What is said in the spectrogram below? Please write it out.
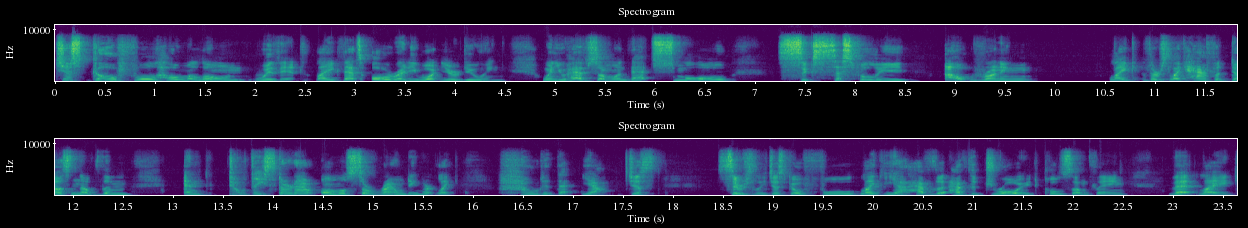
just go full Home Alone with it. Like, that's already what you're doing. When you have someone that small successfully outrunning, like, there's like half a dozen of them, and don't they start out almost surrounding her? Like, how did that, yeah, just, seriously, just go full, like, yeah, have the, have the droid pull something that, like,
